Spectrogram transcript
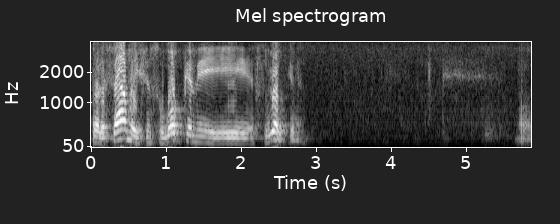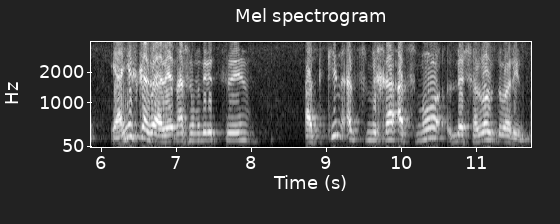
то же самое, еще с уловками и с уловками. Вот. И они сказали, наши мудрецы, откин от смеха смо лешалош дворим.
